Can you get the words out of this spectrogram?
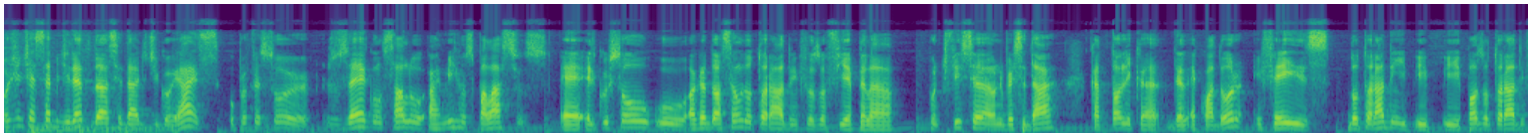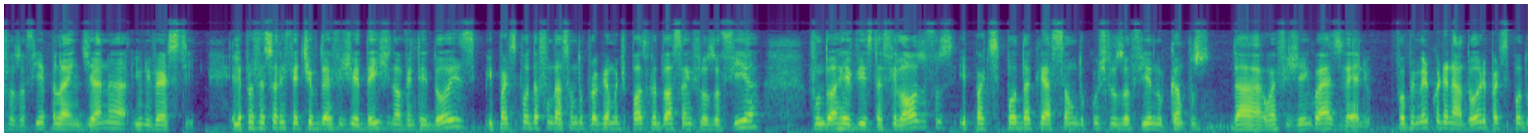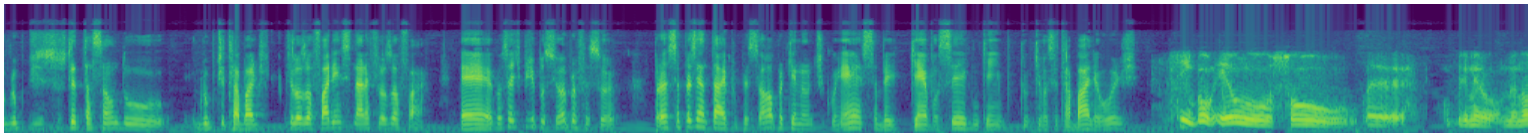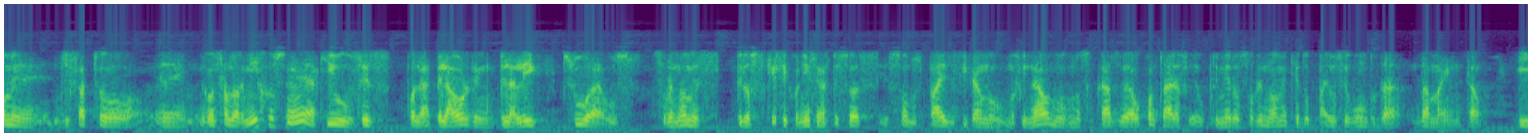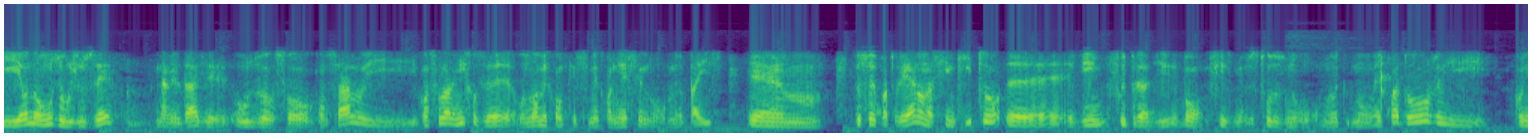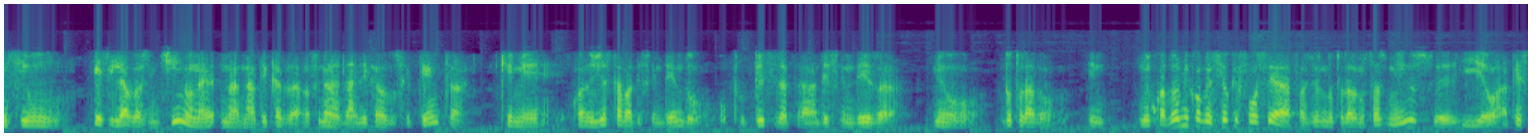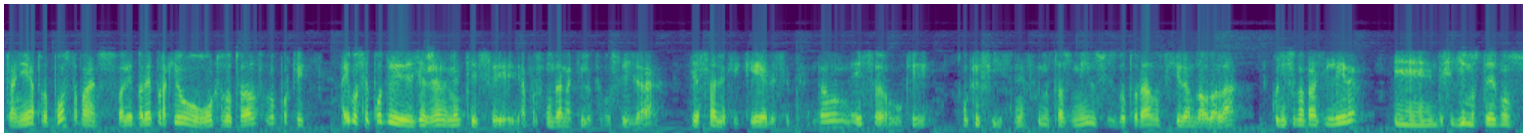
Hoje a gente recebe direto da cidade de Goiás o professor José Gonçalo Armirros Palacios. É, ele cursou o, a graduação e doutorado em filosofia pela Pontifícia Universidade Católica do Equador e fez doutorado e, e, e pós-doutorado em filosofia pela Indiana University. Ele é professor efetivo do FG desde 92 e participou da fundação do programa de pós-graduação em filosofia, fundou a revista Filósofos e participou da criação do curso de filosofia no campus da UFG em Goiás Velho. Foi o primeiro coordenador e participou do grupo de sustentação do grupo de trabalho de filosofar e ensinar a filosofar. É, gostaria de pedir para o senhor, professor, para se apresentar para o pessoal, para quem não te conhece, saber quem é você, com quem com que você trabalha hoje. Sim, bom, eu sou é, primeiro, meu nome de fato é Gonçalo Armijos, né? Aqui vocês pela, pela ordem, pela lei sua, os sobrenomes pelos que se conhecem as pessoas são dos pais e ficam no, no final. No nosso caso é ao contrário, é o primeiro sobrenome que é do pai, o segundo da, da mãe. Então, e eu não uso o José, na verdade uso só Gonçalo e Gonçalo é o nome com que se me conhece no meu país. Eu sou equatoriano, nasci em Quito, é, vim, fui para, bom, fiz meus estudos no, no, no Equador e conheci um exilado argentino né, na, na década, no final da década dos 70 que me, quando eu já estava defendendo, ou precisa a defender meu doutorado em, no Equador, me convenceu que fosse a fazer um doutorado nos Estados Unidos eh, e eu até estranhei a proposta, mas falei para ele, para que o outro doutorado? Falou, porque aí você pode realmente se aprofundar naquilo que você já, já sabe o que quer, etc. Então, isso é o que, o que fiz, né? Fui nos Estados Unidos, fiz doutorado, fiquei dando aula lá, conheci uma brasileira, eh, decidimos termos,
